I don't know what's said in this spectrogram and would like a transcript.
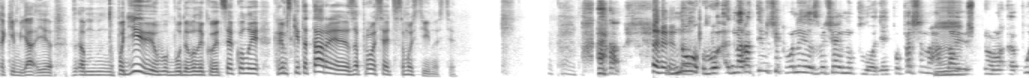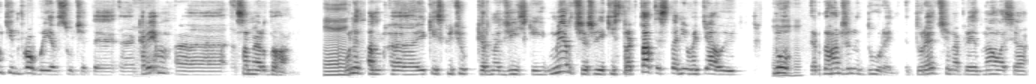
таким я, ем, подією буде великою, це коли кримські татари запросять самостійності. Ну, наративчик вони звичайно плодять. По-перше, нагадаю, Мгм. що е, Путін пробує всучити е, Крим е, саме Ердогану. Мгм. Вони там якийсь кючук кернаджійський мир, чи ж якісь трактати старі витягують. Ну. Ердоган же не дурень. Туреччина приєдналася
